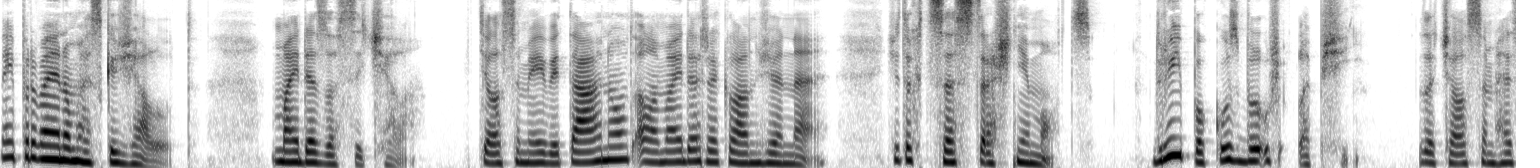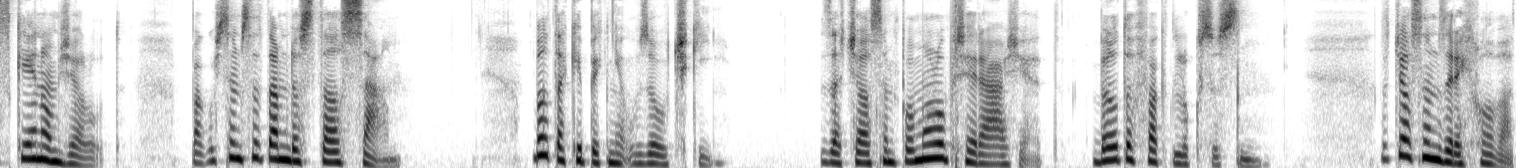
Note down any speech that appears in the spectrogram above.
Nejprve jenom hezky žalud. Majda zasyčela. Chtěla jsem jej vytáhnout, ale Majda řekla, že ne, že to chce strašně moc. Druhý pokus byl už lepší. Začal jsem hezky jenom žalud. Pak už jsem se tam dostal sám. Byl taky pěkně uzoučký. Začal jsem pomalu přirážet. Byl to fakt luxusní. Začal jsem zrychlovat,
